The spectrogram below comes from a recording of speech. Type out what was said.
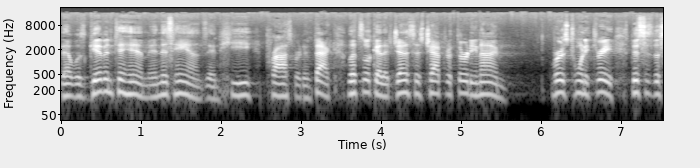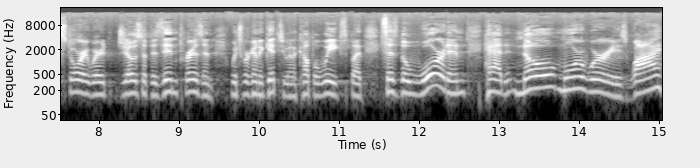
that was given to him in his hands, and he prospered. In fact, let's look at it Genesis chapter 39. Verse 23, this is the story where Joseph is in prison, which we're going to get to in a couple weeks. But it says the warden had no more worries. Why?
